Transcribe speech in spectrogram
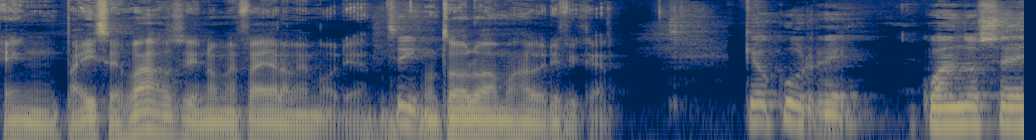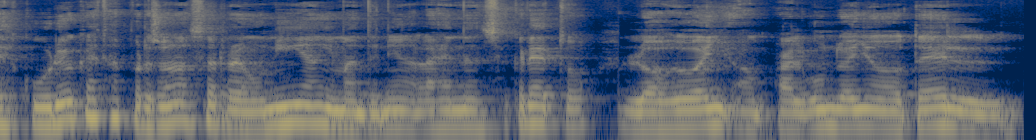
en, Países Bajos, si no me falla la memoria. No todo lo vamos a verificar. ¿Qué ocurre? Cuando se descubrió que estas personas se reunían y mantenían la agenda en secreto, los dueños, algún dueño de hotel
